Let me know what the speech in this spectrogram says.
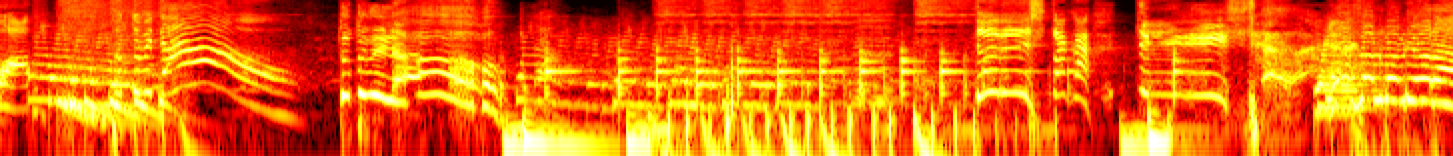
বাপ তো তুমি দাও। তো তুমি লাও তিরিশ টাকা তিরিশ। রেশন বাবড়িওয়ালা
